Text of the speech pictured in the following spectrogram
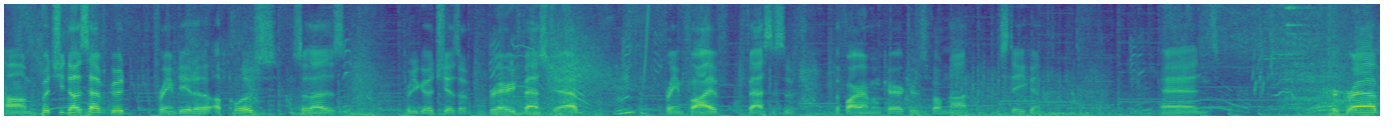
Um, but she does have good frame data up close, so that is pretty good. She has a very fast jab. Frame 5, fastest of the Fire Emblem characters, if I'm not mistaken. And her grab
